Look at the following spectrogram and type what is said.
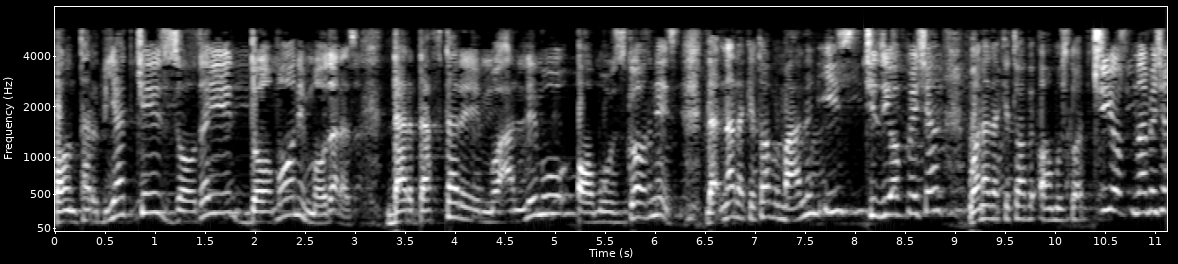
آن تربیت که زاده دامان مادر است. در دفتر معلم و آموزگار نیست. نه در کتاب معلم ایست چیزی یافت میشه و نه در کتاب آموزگار چی یافت نمیشه.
